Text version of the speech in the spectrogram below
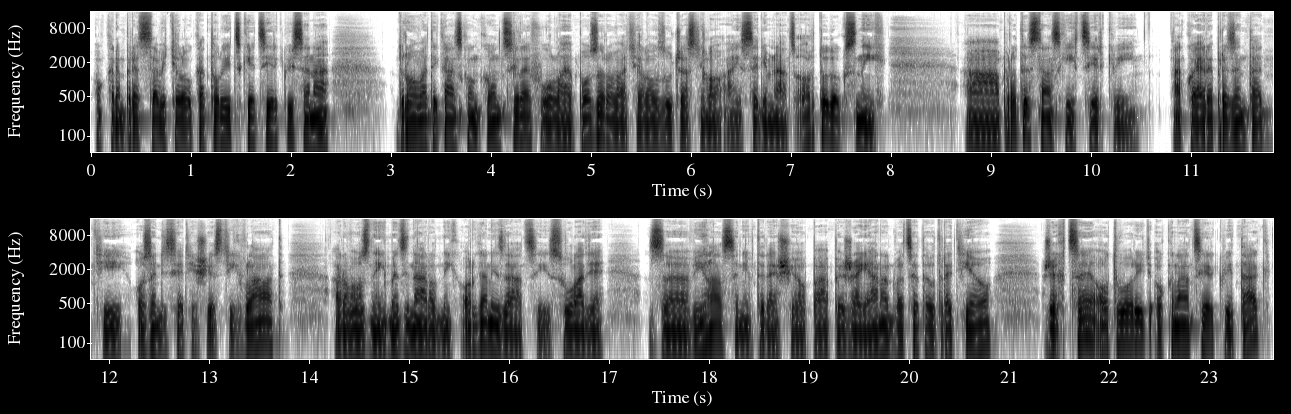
Okrem predstaviteľov katolíckej cirkvi sa na druhom Vatikánskom koncile v úlohe pozorovateľov zúčastnilo aj 17 ortodoxných a protestantských cirkví, ako aj reprezentanti 86 vlád a rôznych medzinárodných organizácií v súlade s vyhlásením vtedajšieho pápeža Jana 23., že chce otvoriť okná cirkvi tak,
